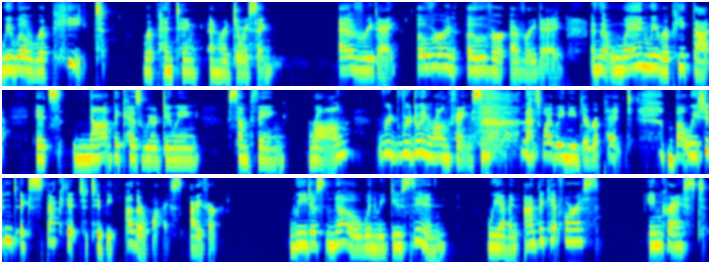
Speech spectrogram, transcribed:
We will repeat repenting and rejoicing every day, over and over every day. And that when we repeat that, it's not because we're doing something wrong we're, we're doing wrong things. That's why we need to repent. But we shouldn't expect it to, to be otherwise either. We just know when we do sin, we have an advocate for us in Christ,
